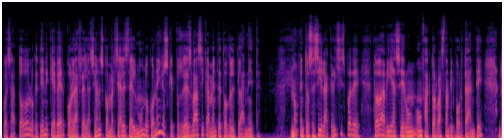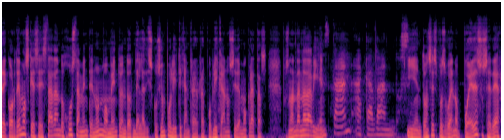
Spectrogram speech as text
pues a todo lo que tiene que ver con las relaciones comerciales del mundo con ellos, que pues es básicamente todo el planeta. ¿No? Entonces sí, la crisis puede todavía ser un, factor bastante importante. Recordemos que se está dando justamente en un momento en donde la discusión política entre republicanos y demócratas pues no anda nada bien. Están acabando. Y entonces, pues bueno, puede suceder,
